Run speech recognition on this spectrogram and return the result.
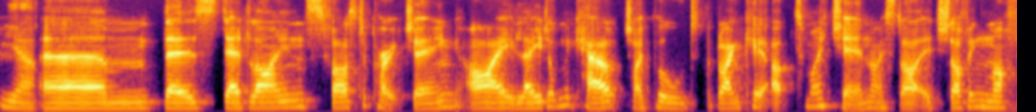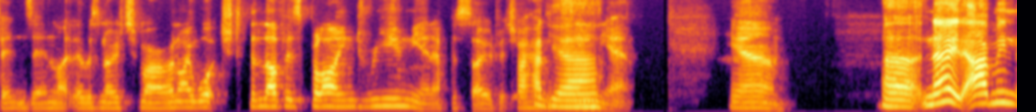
Yeah. Um, there's deadlines fast approaching. I laid on the couch, I pulled the blanket up to my chin, I started shoving muffins in like there was no tomorrow, and I watched the Love is Blind reunion episode, which I hadn't Yeah. seen yet. Yeah. Uh, no, I mean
